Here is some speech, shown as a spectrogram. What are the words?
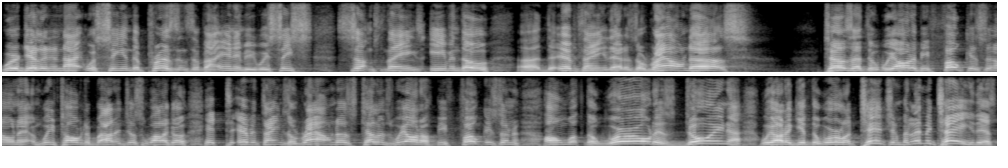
We're dealing tonight with seeing the presence of our enemy. We see some things, even though uh, the, everything that is around us tells us that we ought to be focusing on it, and we've talked about it just a while ago. It, everything's around us telling us we ought to be focusing on what the world is doing. We ought to give the world attention. But let me tell you this:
